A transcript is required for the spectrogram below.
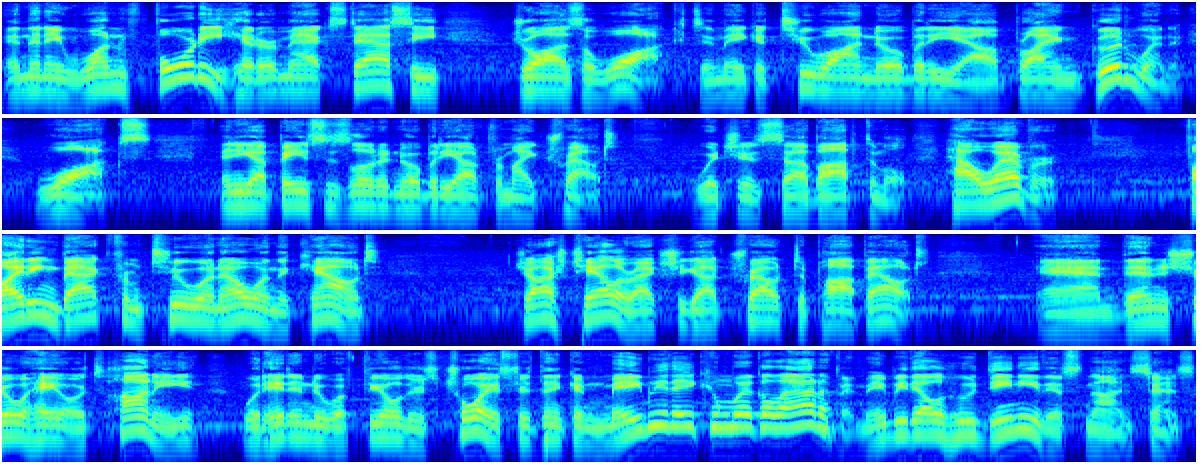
and then a 140 hitter, Max Stassi, draws a walk to make it two on, nobody out. Brian Goodwin walks. And you got bases loaded, nobody out for Mike Trout, which is suboptimal. However, fighting back from 2 0 in the count, Josh Taylor actually got Trout to pop out. And then Shohei Ohtani would hit into a fielder's choice. You're thinking maybe they can wiggle out of it. Maybe they'll Houdini this nonsense.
